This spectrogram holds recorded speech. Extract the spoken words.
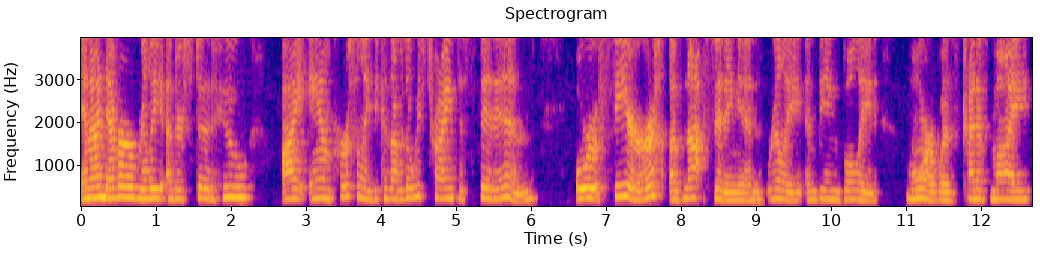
And I never really understood who I am personally because I was always trying to fit in or fear of not fitting in really and being bullied more was kind of my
